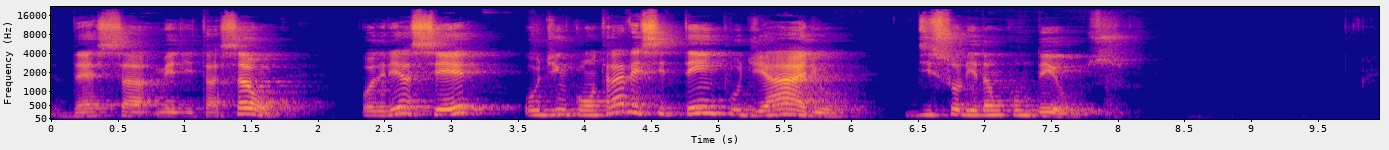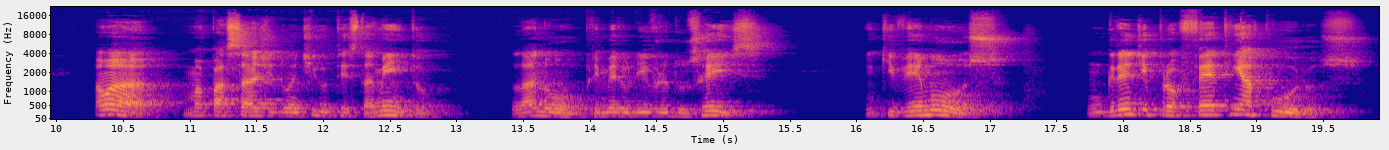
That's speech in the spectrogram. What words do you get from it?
dessa meditação poderia ser o de encontrar esse tempo diário de solidão com Deus. Há uma, uma passagem do Antigo Testamento, lá no primeiro livro dos Reis, em que vemos um grande profeta em apuros.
